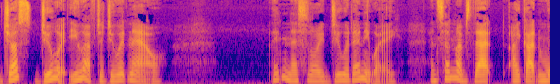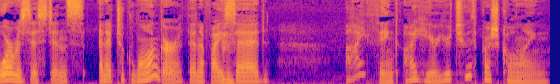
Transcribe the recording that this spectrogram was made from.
just do it, you have to do it now, they didn't necessarily do it anyway. And sometimes that I got more resistance and it took longer than if I Hmm. said, I think I hear your toothbrush calling.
